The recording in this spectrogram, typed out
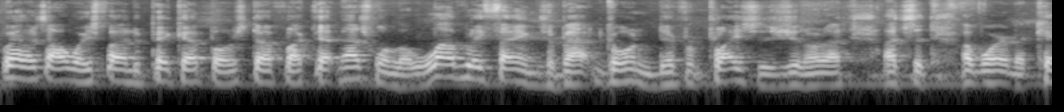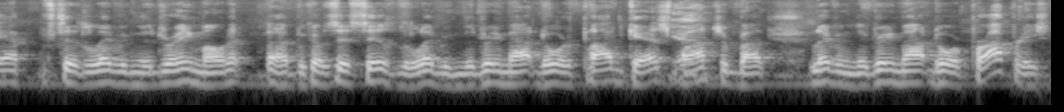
well, it's always fun to pick up on stuff like that, and that's one of the lovely things about going to different places. You know, I, I said I'm wearing a cap that says "Living the Dream" on it uh, because this is the Living the Dream Outdoors podcast, Yeah. sponsored by Living the Dream Outdoor Properties.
